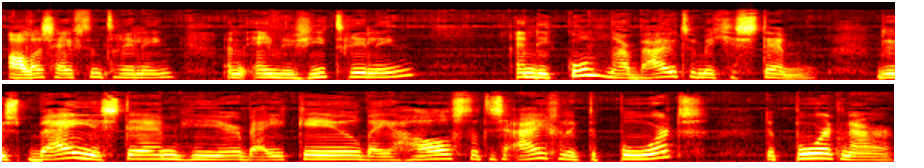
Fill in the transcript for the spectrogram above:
Alles heeft een trilling, een energietrilling. En die komt naar buiten met je stem. Dus bij je stem hier, bij je keel, bij je hals, dat is eigenlijk de poort. De poort naar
